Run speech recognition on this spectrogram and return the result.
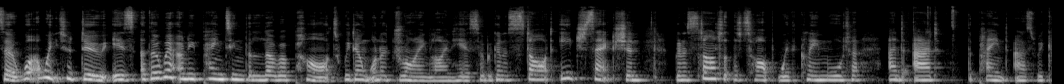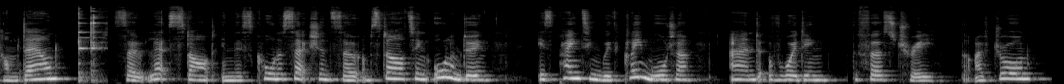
So what I want you to do is, although we're only painting the lower part, we don't want a drying line here. So we're going to start each section. We're going to start at the top with clean water and add the paint as we come down. So let's start in this corner section. So I'm starting, all I'm doing is painting with clean water and avoiding the first tree that I've drawn.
